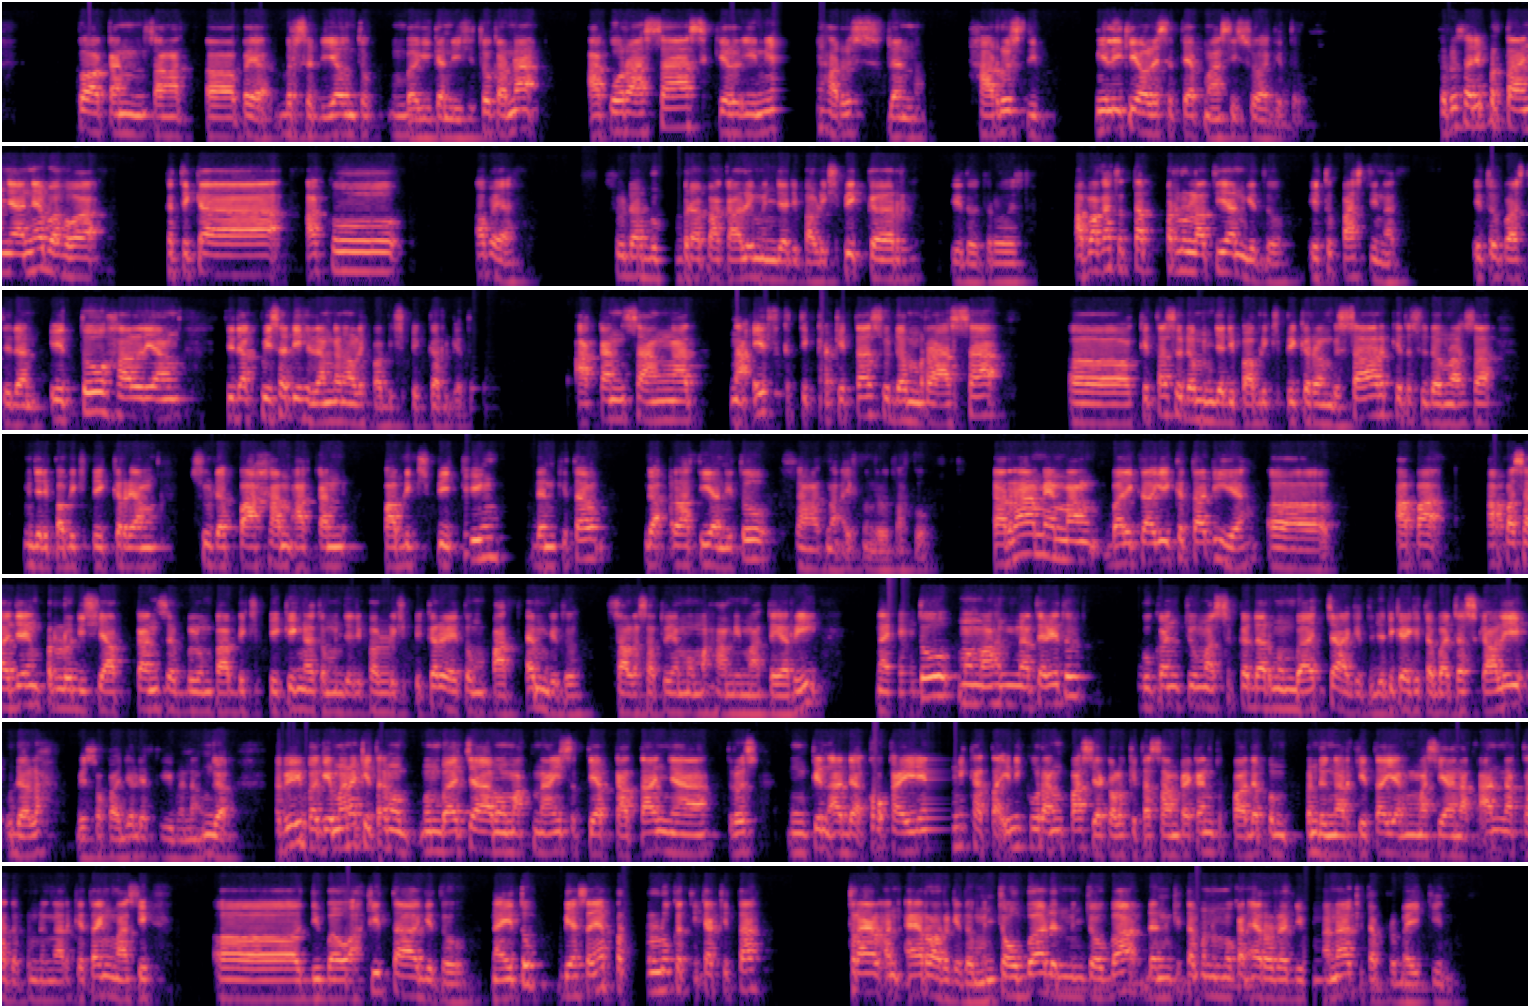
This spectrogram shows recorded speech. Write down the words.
aku akan sangat uh, apa ya bersedia untuk membagikan di situ karena aku rasa skill ini harus dan harus dimiliki oleh setiap mahasiswa gitu. Terus tadi pertanyaannya bahwa ketika aku apa ya sudah beberapa kali menjadi public speaker gitu terus. Apakah tetap perlu latihan gitu? Itu pasti nat. Itu pasti. Dan itu hal yang tidak bisa dihilangkan oleh public speaker gitu. Akan sangat naif ketika kita sudah merasa uh, kita sudah menjadi public speaker yang besar kita sudah merasa menjadi public speaker yang sudah paham akan public speaking dan kita nggak latihan itu sangat naif menurut aku. Karena memang balik lagi ke tadi ya eh, apa apa saja yang perlu disiapkan sebelum public speaking atau menjadi public speaker yaitu 4M gitu. Salah satunya memahami materi. Nah, itu memahami materi itu bukan cuma sekedar membaca gitu. Jadi kayak kita baca sekali, udahlah besok aja lihat gimana. Enggak. Tapi bagaimana kita membaca, memaknai setiap katanya. Terus mungkin ada kok kayaknya ini kata ini kurang pas ya kalau kita sampaikan kepada pendengar kita yang masih anak-anak atau pendengar kita yang masih uh, di bawah kita gitu. Nah itu biasanya perlu ketika kita trial and error gitu, mencoba dan mencoba dan kita menemukan error di mana kita perbaikin.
